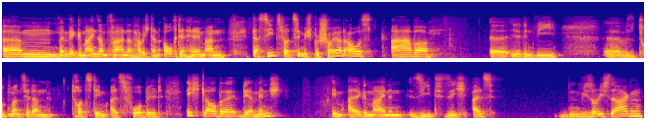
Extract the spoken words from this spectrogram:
Ähm, wenn wir gemeinsam fahren, dann habe ich dann auch den Helm an. Das sieht zwar ziemlich bescheuert aus, aber äh, irgendwie äh, tut man es ja dann trotzdem als Vorbild. Ich glaube, der Mensch im Allgemeinen sieht sich als, wie soll ich sagen,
